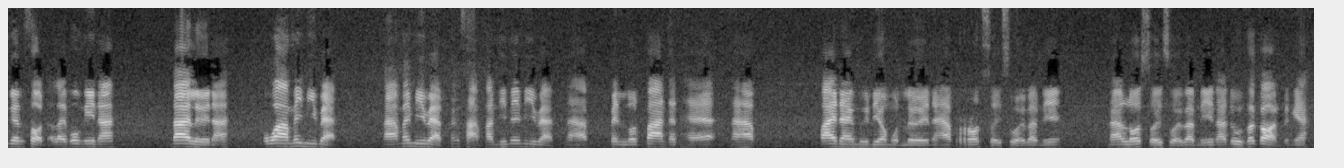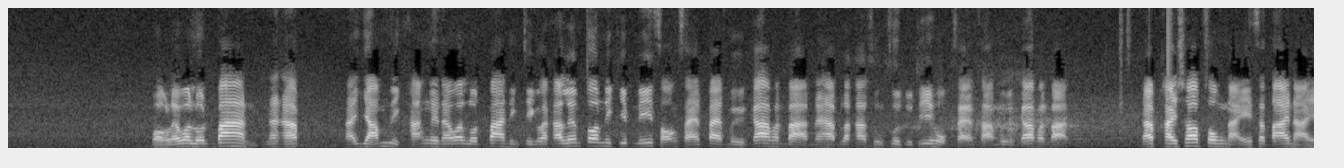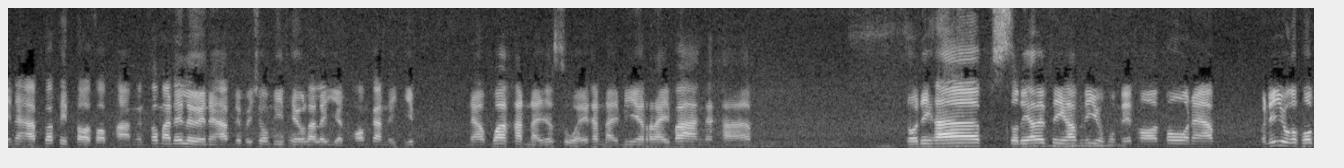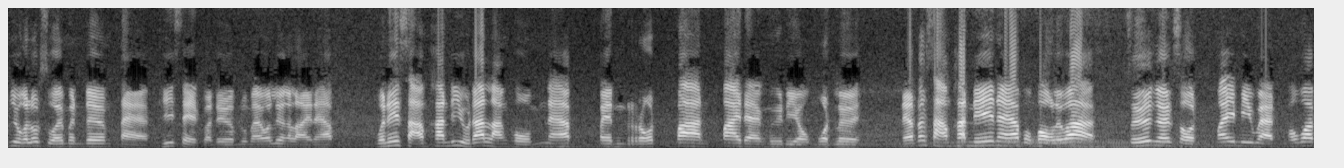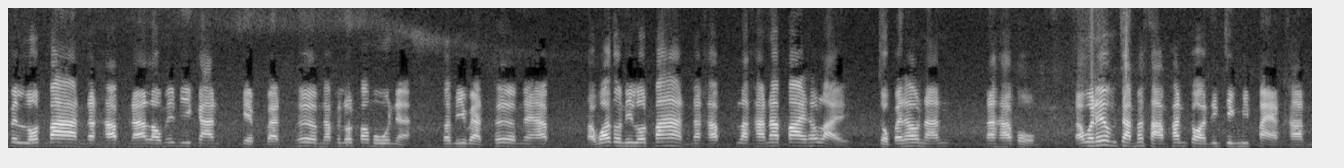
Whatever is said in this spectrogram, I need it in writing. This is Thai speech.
เงินสดอะไรพวกนี้นะ ได้เลยนะ เพราะว่าไม่มีแวดนะไม่มีแวดทั้งสามคันนี้ไม่มีแวดนะครับ เป็นรถบ้านแท้ๆนะครับ ป้ายแดงมือเดียวหมดเลยนะครับ รถสวยๆแบบนี้นะรถสวยๆแบบนี้นะดูซะก่อนเป็นไงบอกแล้วว่ารถบ้านนะครับนะย้ำอีกครั้งเลยนะว่ารถบ้านจริงๆ ราคาเริ่มต้นในคลิปนี้ 289,000 บาทนะครับ ราคาสูงสุดอยู่ที่ 639,000 บาทนะ ครับใครชอบทรงไหนสไตล์ไหนนะครับ ก็ติดต่อสอบถามกันเข้ามาได้เลยนะครับ เดี๋ยวไปชมดีเทลรายละเอียดพร้อมกันในคลิปนะครับว่าคันไหนจะสวยคันไหนมีอะไรบ้างนะครับ สวัสดีครับ สวัสดีครับเอฟซีครับวันนี้อยู่ผมเนทอโต้นะครับ วันนี้อยู่กับผมอยู่กับรถสวยเหมือนเดิม แต่พิเศษกว่าเดิมรู้ไหมว่าเรื่องอะไรนะครับ วันนี้สามคันที่อยู่ด้านหลังผมนะครับเป็นรถบ้านป้ายแดงมือเดียวหมดเลยนะครับทั้งสามคันนี้นะครับผมบอกเลยว่า ซื้อเงินสดไม่มีแวดเพราะว่าเป็นรถบ้านนะครับนะเราไม่มีการเก็บแวดเพิ่มนะเป็นรถประมูลเนี่ยจะมีแวดเพิ่มนะครับ แต่ว่าตัวนี้รถบ้านนะครับ ราคาหน้าป้ายเท่าไหร่ จบไปเท่านั้นนะครับผมแล้ววันนี้ผมจัดมาสามคันก่อนจริง ๆ มีแปดคัน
